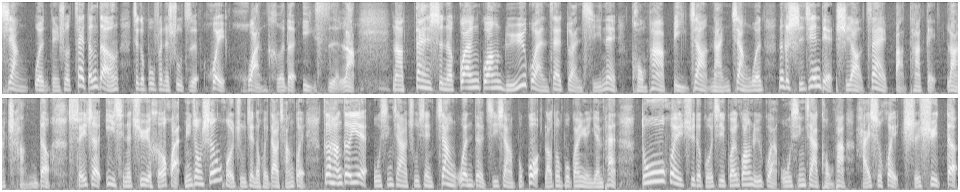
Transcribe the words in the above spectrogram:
降温，等于说再等等，这个部分的数字会缓和的意思啦。那但是呢，观光旅馆在短期内恐怕比较难降温，那个时间点是要再把它给拉长的。随着疫情的区域和缓，民众生活逐渐的回到常轨，各行各业无薪假出现降温的迹象。不过，劳动部官员研判，都会区的国际观光旅馆无薪假恐怕还是会持续的。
